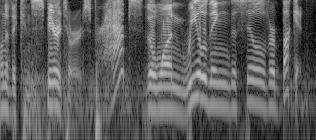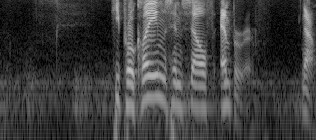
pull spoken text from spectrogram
one of the conspirators, perhaps the one wielding the silver bucket, he proclaims himself emperor. Now,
